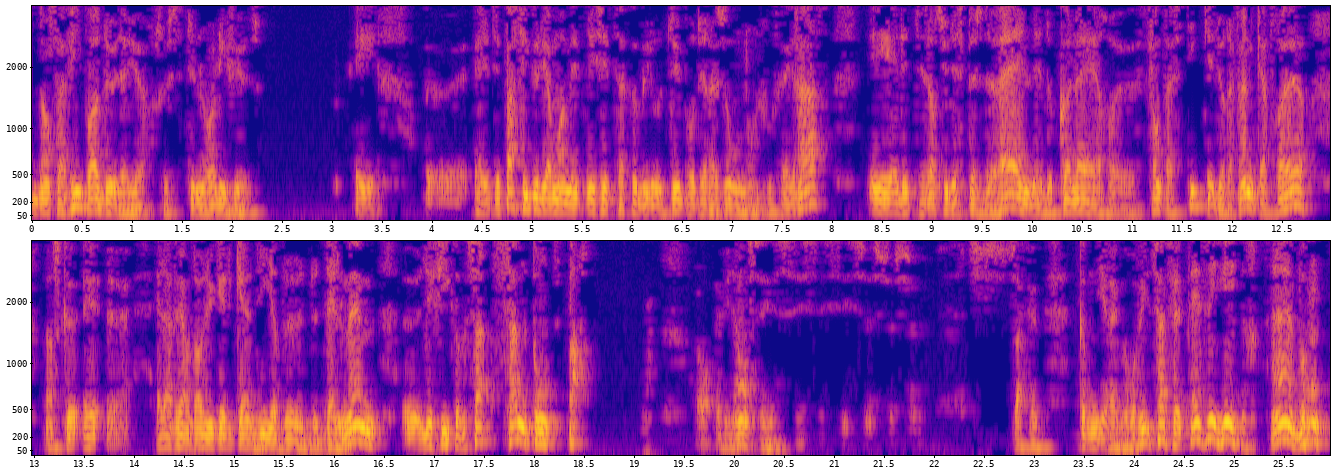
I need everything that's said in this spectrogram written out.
dans sa vie, pas deux d'ailleurs, parce que c'était une religieuse. Et euh, elle était particulièrement méprisée de sa communauté pour des raisons dont je vous fais grâce, et elle était dans une espèce de haine et de colère euh, fantastique qui a duré 24 heures, parce que euh, elle avait entendu quelqu'un dire d'elle-même, de, des filles comme ça, ça ne compte pas. Alors évidemment, c'est, ça fait, comme dirait Bourville, ça fait plaisir, hein, bon,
